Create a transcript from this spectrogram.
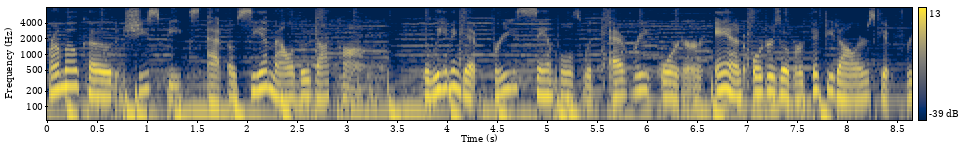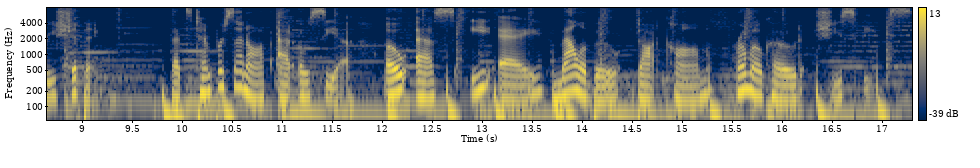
promo code She Speaks at OseaMalibu.com. You'll even get free samples with every order, and orders over $50 get free shipping. That's 10% off at Osea, O S E A Malibu.com, promo code She Speaks.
